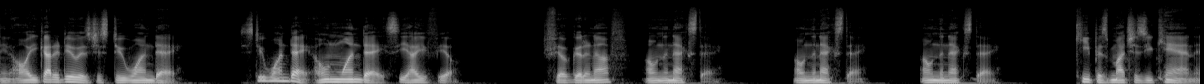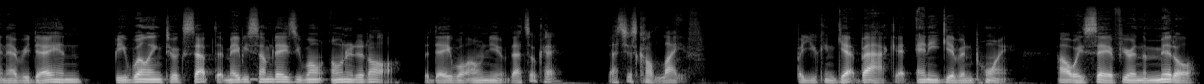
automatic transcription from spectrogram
You know, all you got to do is just do one day. Just do one day. Own one day. See how you feel. Feel good enough? Own the next day. Own the next day. Own the next day. Keep as much as you can in every day and be willing to accept that maybe some days you won't own it at all. The day will own you. That's okay. That's just called life. But you can get back at any given point. I always say if you're in the middle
